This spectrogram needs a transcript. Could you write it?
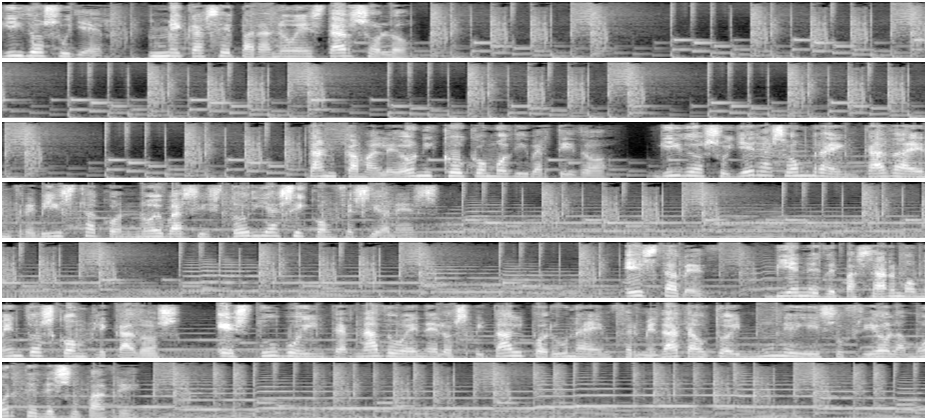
Guido Suyer, me casé para no estar solo. Tan camaleónico como divertido, Guido Suyer asombra en cada entrevista con nuevas historias y confesiones. Esta vez, viene de pasar momentos complicados, estuvo internado en el hospital por una enfermedad autoinmune y sufrió la muerte de su padre.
